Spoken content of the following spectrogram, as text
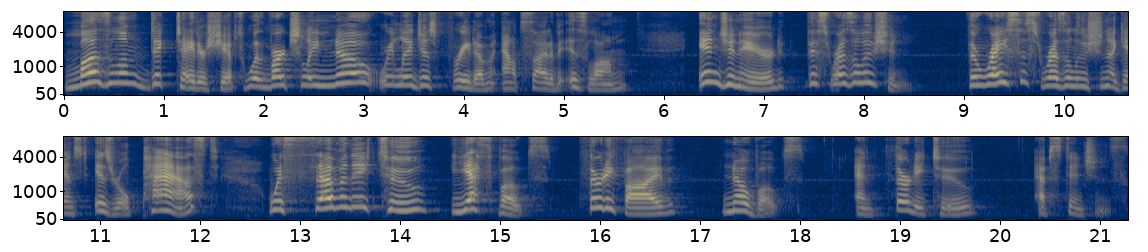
Muslim dictatorships with virtually no religious freedom outside of Islam, engineered this resolution. The racist resolution against Israel passed with 72 yes votes, 35 no votes, and 32 abstentions.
